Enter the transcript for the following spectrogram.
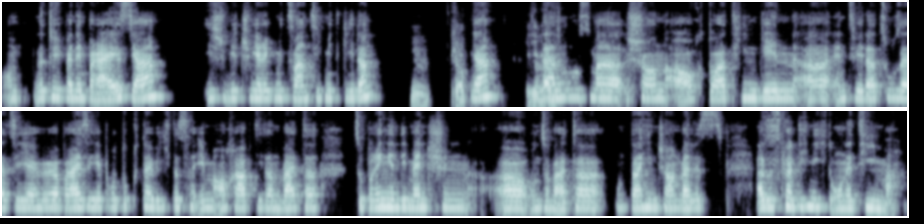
und natürlich bei dem Preis, ja, ist, wird schwierig mit 20 Mitgliedern. Mhm, klar. Ja, dann muss man schon auch dorthin gehen, äh, entweder zusätzliche höherpreisige Produkte, wie ich das eben auch habe, die dann weiter zu bringen, die Menschen äh, und so weiter und da hinschauen, weil es, also es könnte ich nicht ohne Team machen.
